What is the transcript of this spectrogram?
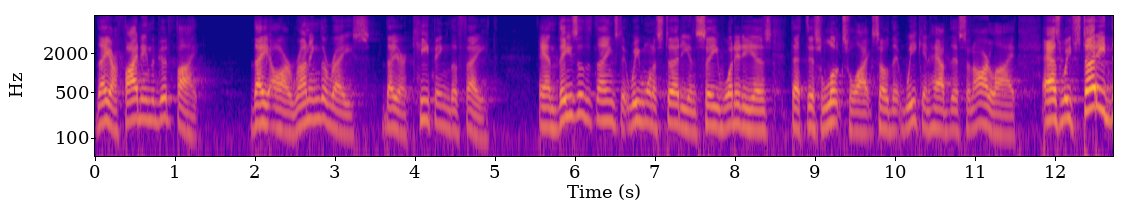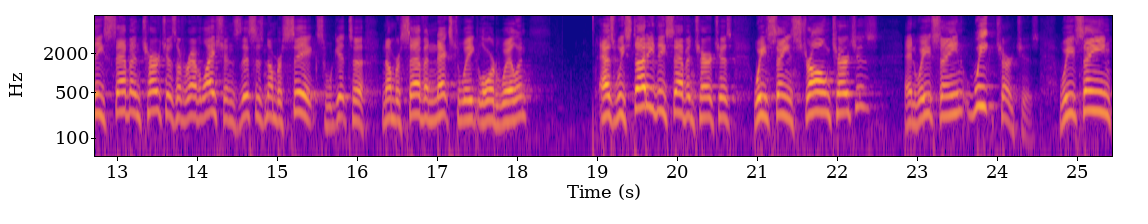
They are fighting the good fight. They are running the race. They are keeping the faith. And these are the things that we want to study and see what it is that this looks like so that we can have this in our life. As we've studied these seven churches of Revelations, this is number six. We'll get to number seven next week, Lord willing. As we study these seven churches, we've seen strong churches and we've seen weak churches. We've seen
